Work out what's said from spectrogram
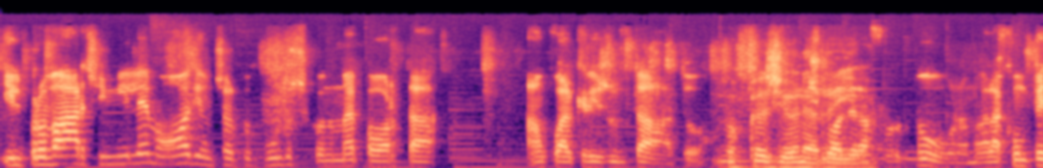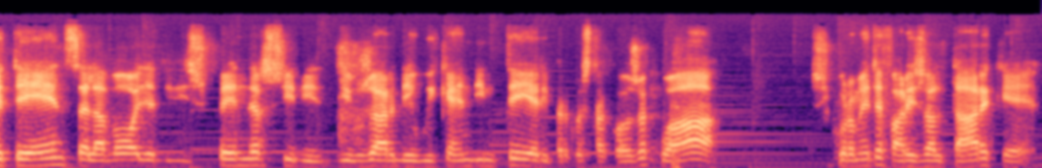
il provarci in mille modi a un certo punto secondo me porta a un qualche risultato. Un'occasione ci vuole arriva. la fortuna, ma la competenza e la voglia di spendersi, di, di usare dei weekend interi per questa cosa qua, sicuramente fa risaltare che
